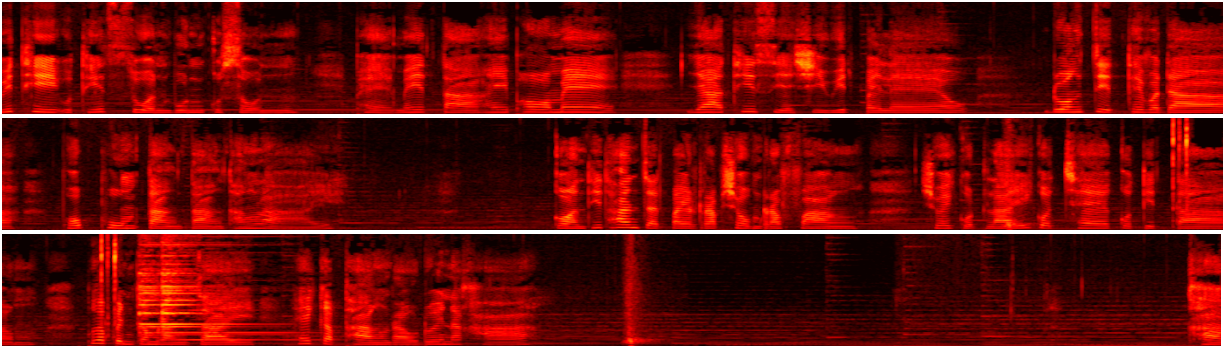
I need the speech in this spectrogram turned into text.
วิธีอุทิศส่วนบุญกุศล แผ่เมตตาให้พ่อแม่ ญาติที่เสียชีวิตไปแล้ว ดวงจิตเทวดาภพภูมิต่างๆทั้งหลาย ก่อนที่ท่านจะไปรับชมรับฟัง ช่วยกดไลค์ กดแชร์ กดติดตาม เพื่อเป็นกำลังใจให้กับทางเราด้วยนะคะ ค่ะ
